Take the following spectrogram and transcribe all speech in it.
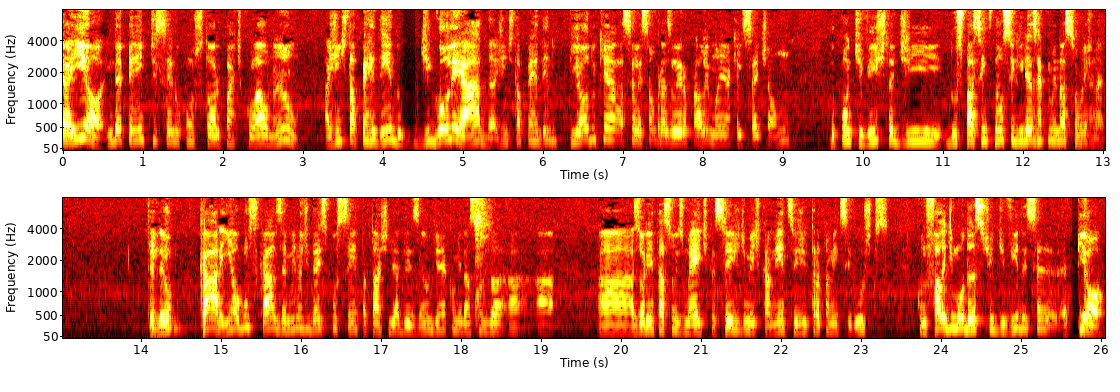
aí, ó, independente de ser no consultório particular ou não, a gente está perdendo de goleada, a gente está perdendo pior do que a seleção brasileira para a Alemanha, aquele 7 a 1 do ponto de vista de dos pacientes não seguirem as recomendações, né? Entendeu? Sim. Cara, em alguns casos é menos de 10% a taxa de adesão de recomendações às orientações médicas, seja de medicamentos, seja de tratamentos cirúrgicos. Quando fala de mudança de estilo de vida, isso é, é pior.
